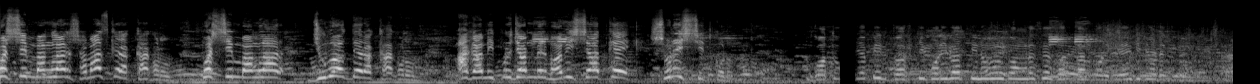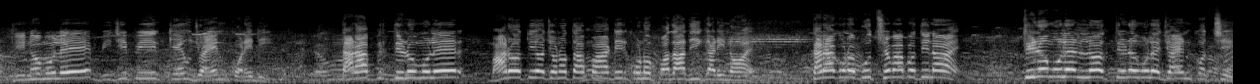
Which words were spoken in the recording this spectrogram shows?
পশ্চিম বাংলার সমাজকে রক্ষা করুন পশ্চিম বাংলার যুবকদের রক্ষা করুন। আগামী প্রজন্মের ভবিষ্যৎকে সুনিশ্চিত করুন। গত তৃণমূল বিজেপির কেউ জয়েন করেনি। তারা তৃণমূলের ভারতীয় জনতা পার্টির কোনো পদাধিকারী নয়। তারা কোনো বুথ সভাপতি নয়। তৃণমূলের লোক তৃণমূলে জয়েন করছে।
